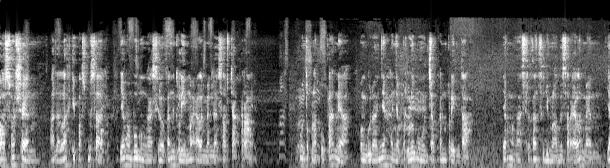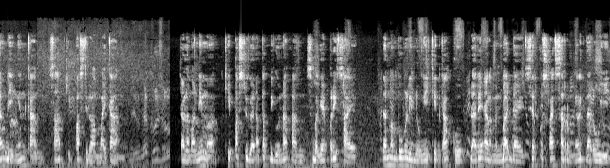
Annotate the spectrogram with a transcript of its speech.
Baso Shen adalah kipas besar yang mampu menghasilkan kelima elemen dasar cakra. Untuk melakukannya, penggunanya hanya perlu mengucapkan perintah yang menghasilkan sejumlah besar elemen yang diinginkan saat kipas dilambaikan. Dalam anime, kipas juga dapat digunakan sebagai perisai dan mampu melindungi Kinkaku dari elemen badai sirkus laser milik Darui.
